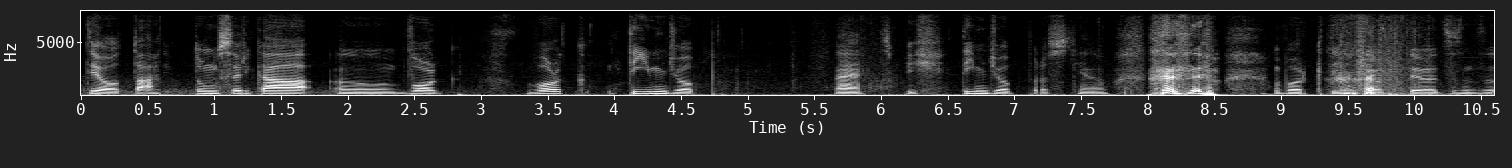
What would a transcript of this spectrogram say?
Tyjo, ta, tomu se říká uh, work, work team job. Ne, spíš team job prostě, no. work team job, tyjo, co jsem to...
